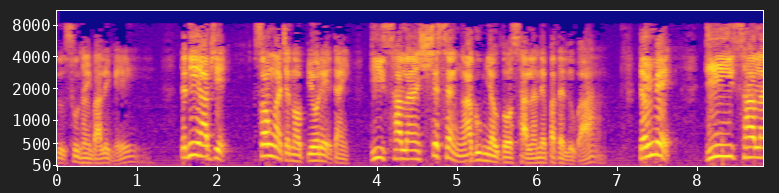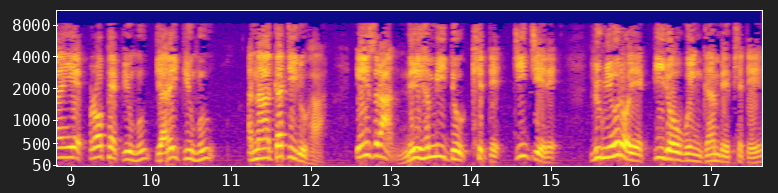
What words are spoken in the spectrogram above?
လို့ဆိုနိုင်ပါလိမ့်မယ်တနည်းအားဖြင့်စောင်းကကျွန်တော်ပြောတဲ့အတိုင်းဒီဆာလံ85ခုမြောက်သောဆာလံနဲ့ပတ်သက်လို့ပါဒါပေမဲ့ဒီဆာလံရဲ့ပရောဖက်ပြုမှုဗျာဒိတ်ပြုမှုအနာဂတ်တီတို့ဟာအိဇရနေဟမိတို့ခေတ်တဲ့ကြီးကျယ်တဲ့လူမျိုးတော်ရဲ့ပြည်တော်ဝင်ခန်းပဲဖြစ်တယ်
